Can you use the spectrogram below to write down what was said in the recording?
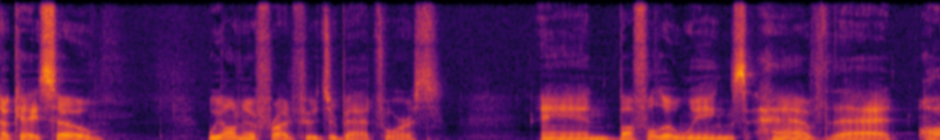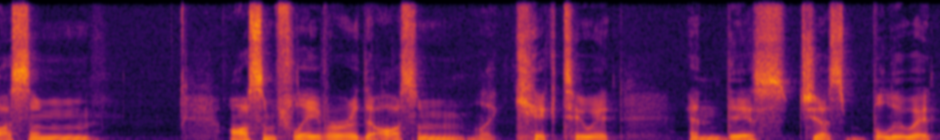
okay, so we all know fried foods are bad for us, and buffalo wings have that awesome, awesome flavor, the awesome like kick to it, and this just blew it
